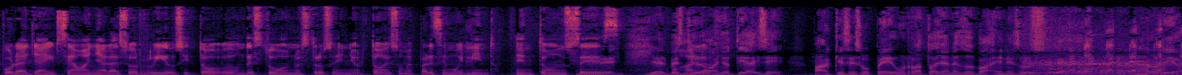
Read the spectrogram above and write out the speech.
por allá irse a bañar a esos ríos y todo donde estuvo nuestro Señor, todo eso me parece muy lindo. Entonces. Y, el vestido de baño, tía, dice, para que se sopee un rato allá en esos, en esos, ríos.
